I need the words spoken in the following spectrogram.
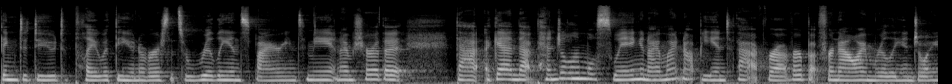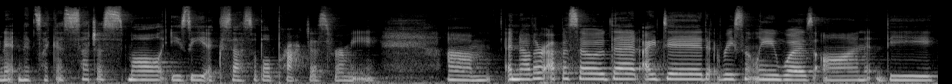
thing to do to play with the universe. It's really inspiring to me and I'm sure that that again that pendulum will swing and I might not be into that forever, but for now I'm really enjoying it and it's like a such a small, easy, accessible practice for me. Um, another episode that I did recently was on the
